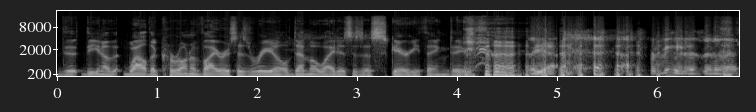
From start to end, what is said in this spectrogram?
the, the you know while the coronavirus is real, demoitis is a scary thing too. yeah, for me it is anyway.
